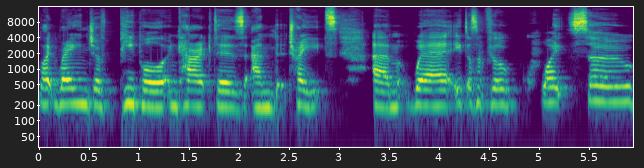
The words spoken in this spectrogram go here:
like range of people and characters and traits um, where it doesn't feel quite so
